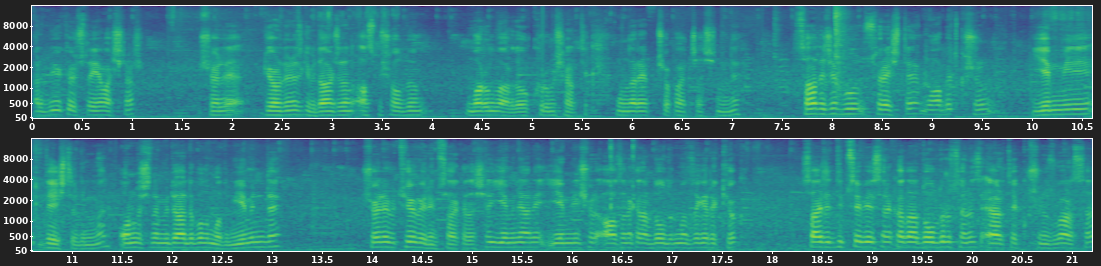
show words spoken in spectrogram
hani büyük ölçüde yavaşlar. Şöyle gördüğünüz gibi daha önceden asmış olduğum marul vardı. O kurumuş artık. Bunları hep çöpe atacağız şimdi. Sadece bu süreçte muhabbet kuşunun yemini değiştirdim ben. Onun dışında müdahalede bulunmadım. Yemini de şöyle bir tüyo vereyim size arkadaşlar. Yemini yani yemini şöyle ağzına kadar doldurmanıza gerek yok. Sadece dip seviyesine kadar doldurursanız eğer tek kuşunuz varsa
